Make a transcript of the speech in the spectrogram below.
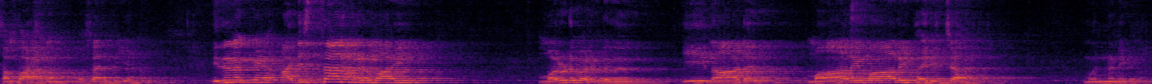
സംഭാഷണം അവസാനിപ്പിക്കുകയാണ്. ഇതിനൊക്കെ അടിസ്ഥാനപരമായി മറുപടി പറയേണ്ടത് ഈ നാട് മാറി മാറി ഭരിച്ച മുന്നണികളാണ്.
